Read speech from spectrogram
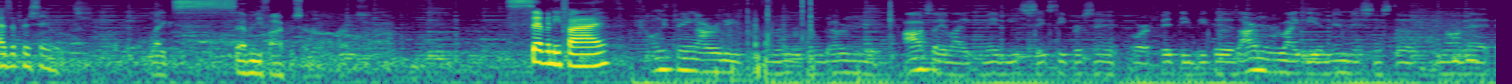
as a percentage? Like seventy-five percent of the class. 75. The only thing I really remember from government, I'll say like maybe 60% or 50 because I remember like the amendments and stuff and all that.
